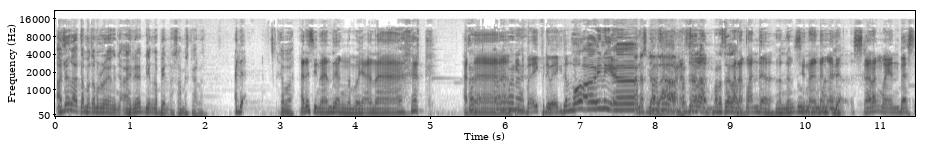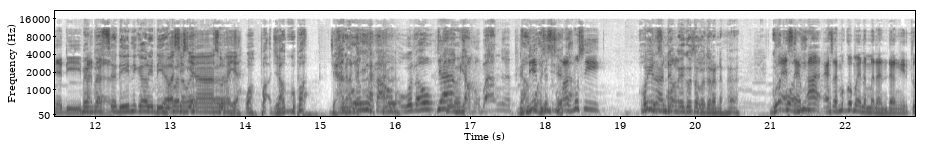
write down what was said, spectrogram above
Ada nggak teman-teman lu yang akhirnya dia ngeband sampai sekarang? Ada Siapa? ada si Nandang namanya anak anak anak mana? video baik video baik kita. Oh eh, ini eh, Panas dalam. Panas dalam, panas dalam. Anak Pandal. Si Nandang ada. Sekarang main bassnya di Main bassnya di ini kali dia apa basisnya namanya? Eh, Suraya. Wah Pak jago Pak. Jago. Nandang gue tahu, gue tahu. Jago, jago banget. Dia bisa semua musik. Oh iya Nandang gue tau gue tau Nandang. Gue SMA, SMA gue main sama Nandang itu.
